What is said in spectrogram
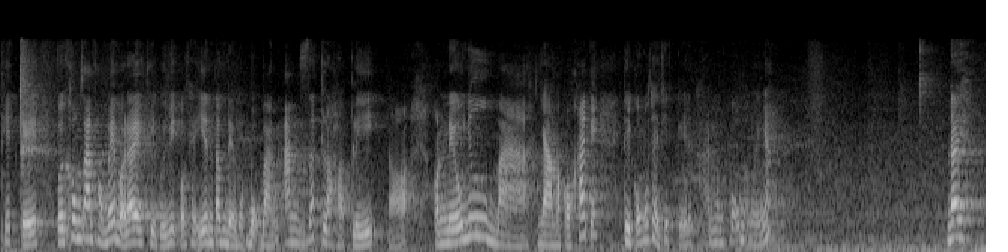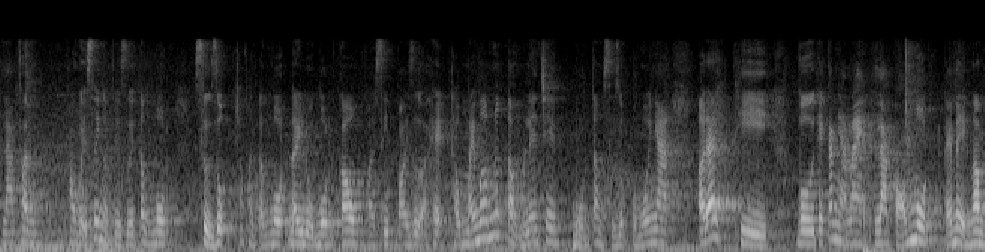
thiết kế. Với không gian phòng bếp ở đây thì quý vị có thể yên tâm để một bộ bàn ăn rất là hợp lý. Đó. Còn nếu như mà nhà mà có khách ấy, thì cũng có thể thiết kế được hai mâm cỗ mọi người nhé. Đây là phần phòng vệ sinh ở phía dưới tầng 1 sử dụng cho phần tầng 1 đầy đủ bồn câu, vòi xịt, vòi rửa, hệ thống máy bơm nước tổng lên trên 4 tầng sử dụng của ngôi nhà. Ở đây thì với cái căn nhà này là có một cái bể ngầm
